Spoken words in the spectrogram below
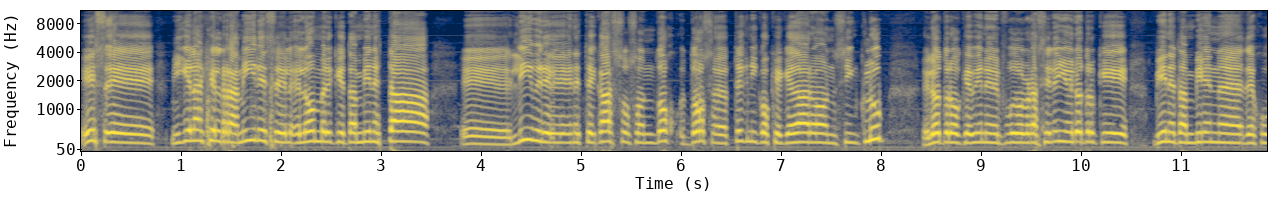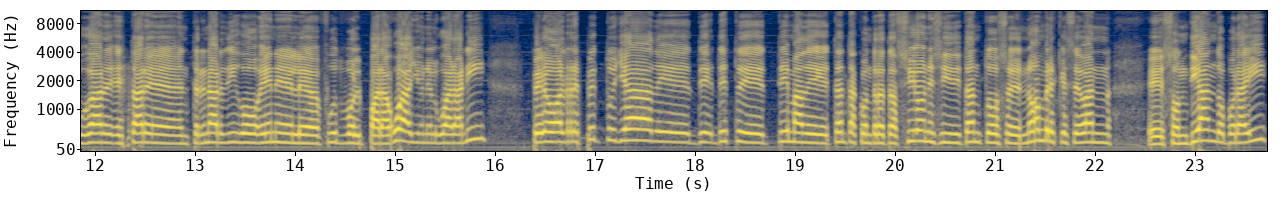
es eh, Miguel Ángel Ramírez, el, hombre que también está eh, libre. En este caso son dos, dos técnicos que quedaron sin club. El otro que viene del fútbol brasileño el otro que viene también de jugar, estar, entrenar, digo, en el fútbol paraguayo, en el Guaraní. Pero al respecto ya de, este tema de tantas contrataciones y de tantos eh, nombres que se van eh, sondeando por ahí,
